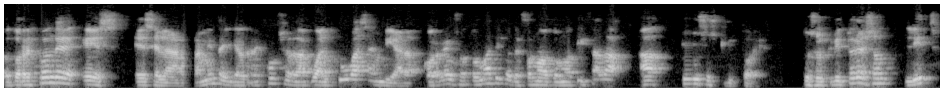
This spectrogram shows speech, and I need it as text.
Autorresponde es, es la herramienta y el recurso en la cual tú vas a enviar correos automáticos de forma automatizada a tus suscriptores. Tus suscriptores son leads,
